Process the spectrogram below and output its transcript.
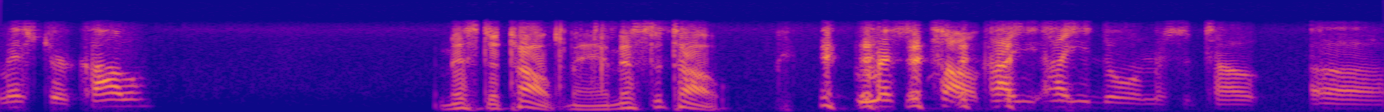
Mr. Column? Mr. Talk, man. Mr. Talk. Mr. Talk, how you how you doing, Mr. Talk? Uh,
